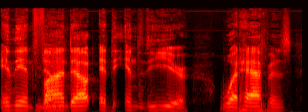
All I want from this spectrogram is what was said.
and then find yeah. out at the end of the year what happens –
